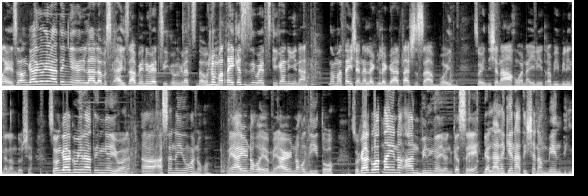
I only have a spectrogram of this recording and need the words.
okay. So, ang gagawin natin ngayon, ilalabas... Ay, sabi ni Wetsky, congrats daw. Namatay kasi si Wetsky kanina. Namatay siya, nalaglag ata siya sa void. So, hindi siya nakakuha na Elytra. Bibili na lang daw siya. So, ang gagawin natin ngayon, uh, asan na yung ano ko? May iron ako eh. May iron ako dito. So, gagawa tayo ng anvil ngayon kasi galalagyan natin siya ng mending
